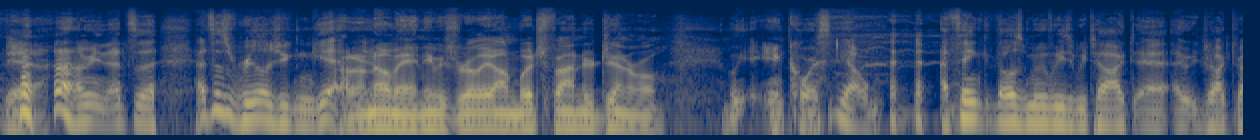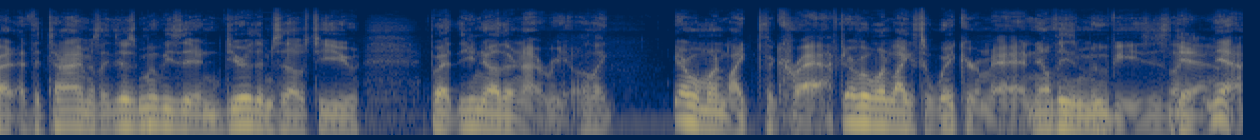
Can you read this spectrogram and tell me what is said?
Yeah. I mean that's a that's as real as you can get. I don't know, man. He was really on Witchfinder General. And of course, you know, I think those movies we talked uh, we talked about at the time is like there's movies that endear themselves to you, but you know they're not real. Like everyone liked The Craft, everyone likes Wicker Man, and all these movies is like Yeah. yeah.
